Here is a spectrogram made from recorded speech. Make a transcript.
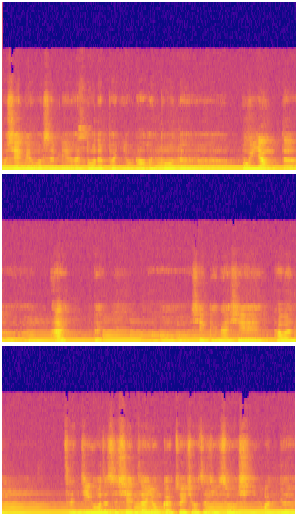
我献给我身边很多的朋友，然后很多的不一样的爱，对。然后献给那些他们曾经或者是现在勇敢追求自己所喜欢的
